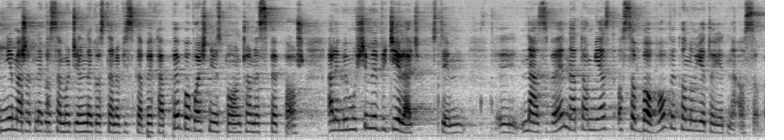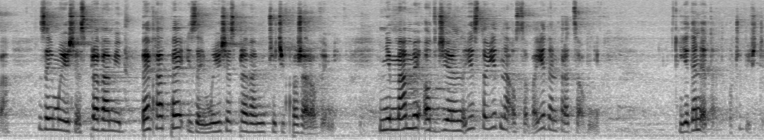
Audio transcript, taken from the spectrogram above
Nie ma żadnego samodzielnego stanowiska BHP, bo właśnie jest połączone z PEPOSZ, ale my musimy wydzielać w tym y, nazwę, natomiast osobowo wykonuje to jedna osoba. Zajmuje się sprawami BHP i zajmuje się sprawami przeciwpożarowymi. Nie mamy oddzielnej, jest to jedna osoba, jeden pracownik. Jeden etat, oczywiście.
